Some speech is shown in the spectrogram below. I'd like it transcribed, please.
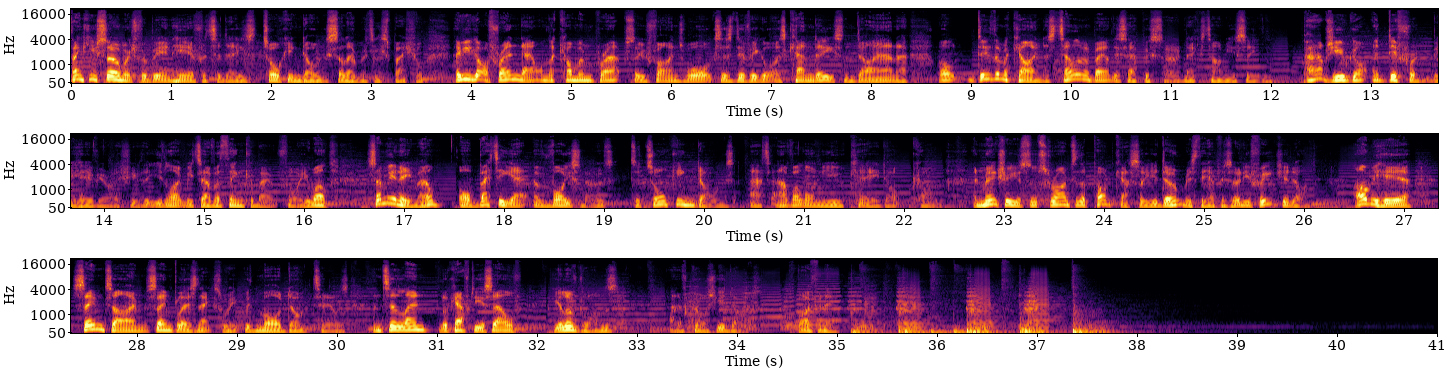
Thank you so much for being here for today's Talking Dogs Celebrity Special. Have you got a friend out on the common, perhaps, who finds walks as difficult as Candice and Diana? Well, do them a kindness. Tell them about this episode next time you see them. Perhaps you've got a different behavioural issue that you'd like me to have a think about for you. Well, send me an email, or better yet, a voice note to talkingdogs at avalonuk.com. And make sure you subscribe to the podcast so you don't miss the episode you're featured on. I'll be here, same time, same place next week with more dog tales. Until then, look after yourself, your loved ones, and of course your dogs. Bye for now.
